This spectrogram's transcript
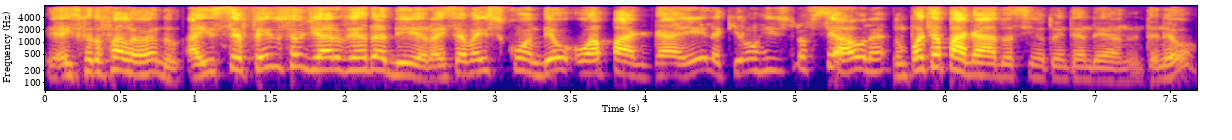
É isso que eu tô falando. Aí você fez o seu diário verdadeiro, aí você vai esconder ou apagar ele, aquilo é um registro oficial, né? Não pode ser apagado assim, eu tô entendendo, entendeu?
